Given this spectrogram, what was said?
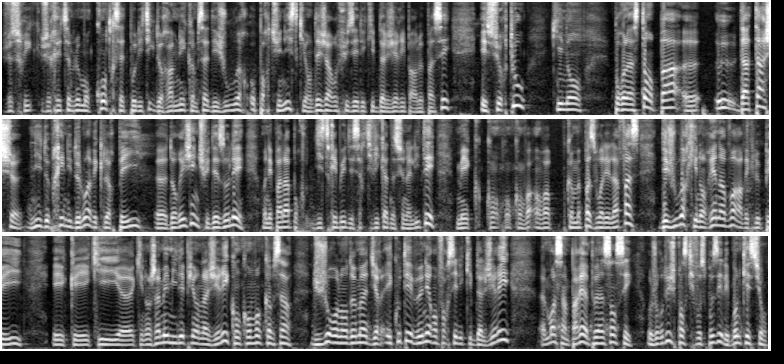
je serais simplement contre cette politique de ramener comme ça des joueurs opportunistes qui ont déjà refusé l'équipe d'Algérie par le passé, et surtout qui n'ont pour l'instant pas, euh, d'attache ni de près ni de loin avec leur pays euh, d'origine. Je suis désolé, on n'est pas là pour distribuer des certificats de nationalité, mais qu'on qu'on va, quand même pas se voiler la face. Des joueurs qui n'ont rien à voir avec le pays et qui, euh, n'ont jamais mis les pieds en Algérie, qu'on convoque comme ça du jour au lendemain, dire écoutez, venez renforcer l'équipe d'Algérie, moi ça me paraît un peu insensé. Aujourd'hui, je pense qu'il faut se poser les bonnes questions.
